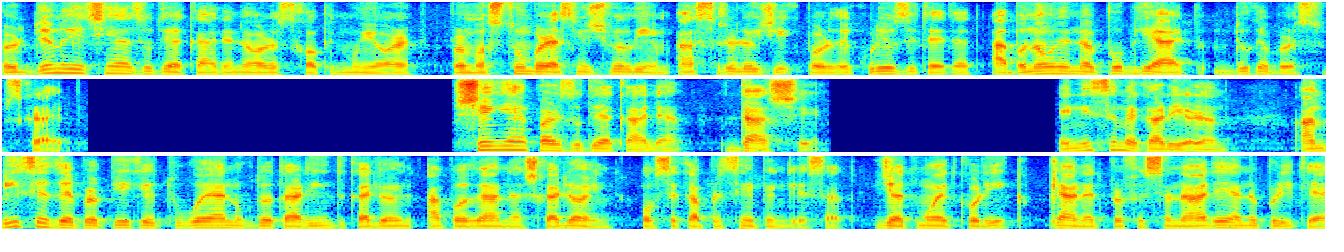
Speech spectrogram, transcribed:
për dymbëdhjetë shenjat zodiakale në horoskopin mujor. Për mos humbur asnjë zhvillim astrologjik por dhe kuriozitetet, abonohuni në Publialb duke bërë subscribe. Shenja e parë zodiakale, Dashi. E nise me karrierën. Ambiciet dhe përpjekjet tuaja nuk do të arrijnë të kalojnë apo dhe anashkalojnë ose kapërcejnë pengesat. Gjatë muajit korrik, planet profesionale janë në pritje,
